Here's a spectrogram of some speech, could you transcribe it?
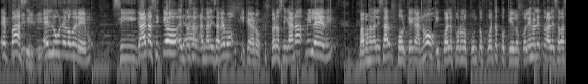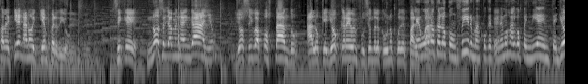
es fácil. Y- y- y- El lunes lo veremos. Si gana Siquio, entonces analizaremos qué qué ganó. Pero si gana Milady, vamos a analizar por qué ganó y cuáles fueron los puntos fuertes, porque en los colegios electorales se va a saber quién ganó y quién perdió. Sí, sí. Así que no se llamen a engaño. Yo sigo apostando a lo que yo creo en función de lo que uno puede palpar. Qué bueno que lo confirmas porque tenemos algo pendiente. Yo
